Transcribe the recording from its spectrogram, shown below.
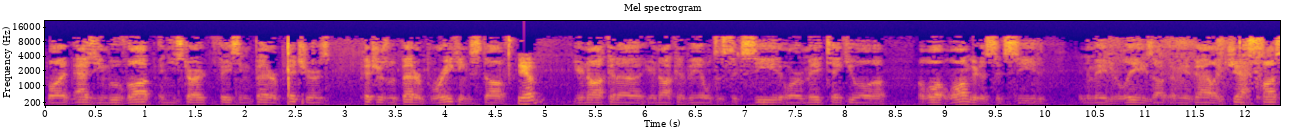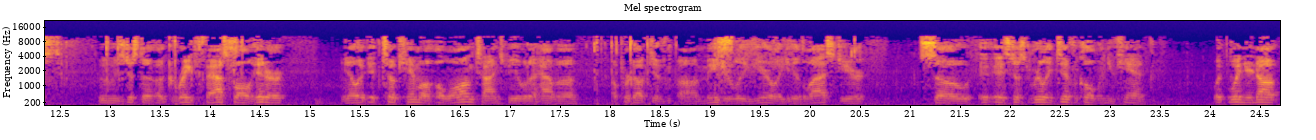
But as you move up and you start facing better pitchers, pitchers with better breaking stuff, Yep. you're not gonna you're not gonna be able to succeed, or it may take you a, a lot longer to succeed in the major leagues. I mean, a guy like Jack Cust, who's just a, a great fastball hitter, you know, it, it took him a, a, long time to be able to have a, a productive uh, major league year like he did last year. So it, it's just really difficult when you can't when you're not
